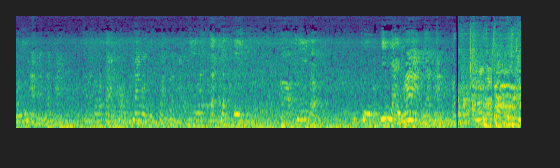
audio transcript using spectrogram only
บริหารนะคะคณะกรรมการของห้างโรบินสันนะคะที่ว่าจัดแคมเปญอ่าที่แบบ คือแบบยิ่งใหญ่มากเนี่ยค่ะ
